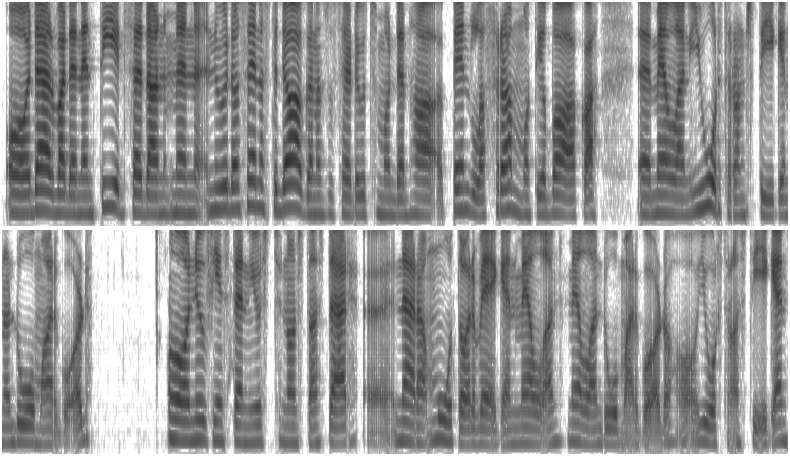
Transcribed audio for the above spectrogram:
Och där var den en tid sedan, men nu de senaste dagarna så ser det ut som om den har pendlat fram och tillbaka eh, mellan Hjortronstigen och Domargård. Och nu finns den just någonstans där eh, nära motorvägen mellan, mellan Domargård och, Hjortronstigen.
